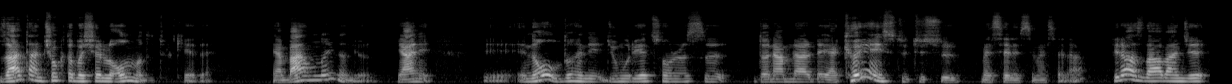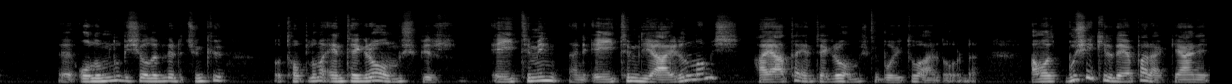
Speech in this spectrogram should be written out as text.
zaten çok da başarılı olmadı Türkiye'de. Yani ben buna inanıyorum. Yani e, ne oldu hani Cumhuriyet sonrası dönemlerde ya köy enstitüsü meselesi mesela biraz daha bence e, olumlu bir şey olabilirdi. Çünkü o topluma entegre olmuş bir eğitimin hani eğitim diye ayrılmamış hayata entegre olmuş bir boyutu vardı orada. Ama bu şekilde yaparak yani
